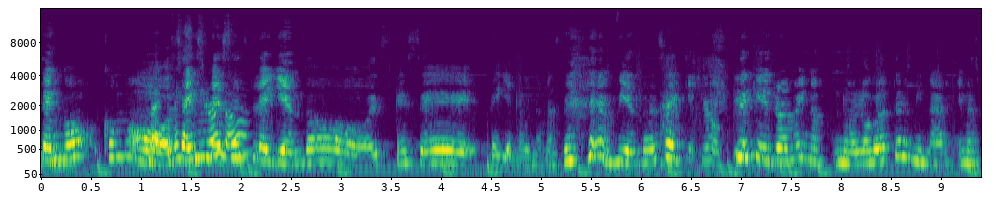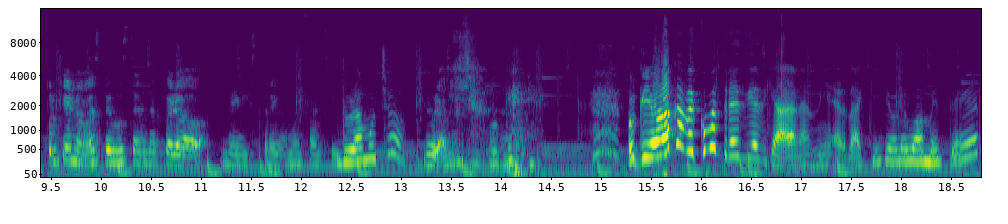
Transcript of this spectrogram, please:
Tengo como La- seis meses ¿no? leyendo es- ese. Leyendo nomás. viendo ese que. Ok. de K-drama y no, no logro terminar. Y no es porque no me esté gustando, pero me distraigo muy fácil. ¿Dura mucho? Dura mucho. Ok. Porque yo lo acabé como en tres días y dije, ah, la mierda, aquí yo le voy a meter.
